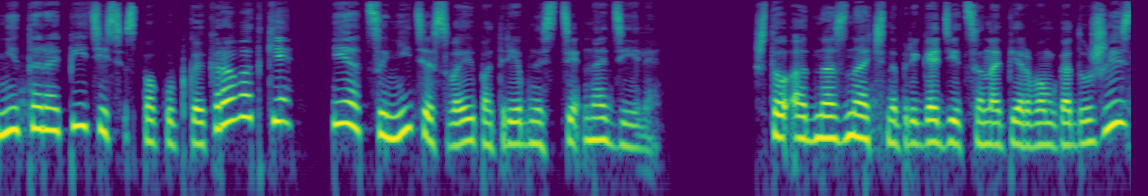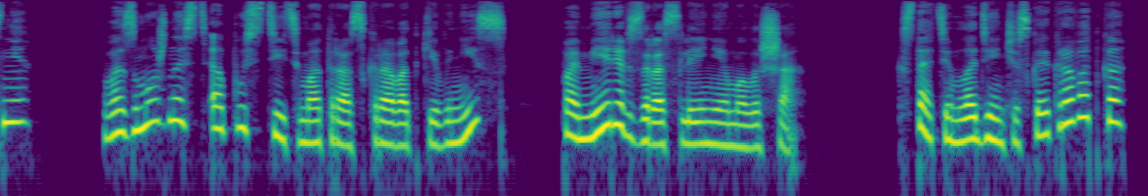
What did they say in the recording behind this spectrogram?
Не торопитесь с покупкой кроватки и оцените свои потребности на деле. Что однозначно пригодится на первом году жизни — возможность опустить матрас кроватки вниз по мере взросления малыша. Кстати, младенческая кроватка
